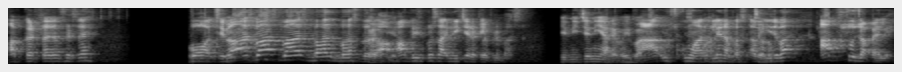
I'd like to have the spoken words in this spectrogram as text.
अब करता जा फिर से। बहुत से। बस बस बस बस बस बस। अब इसको सारे नीचे रख ले अपने पास। ये नीचे नहीं आ रहे भाई हाँ बात उसको मार लेना बस। ये दबा अब सो जा पहले।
